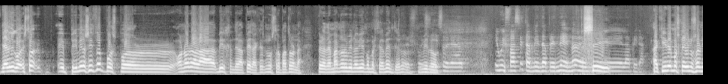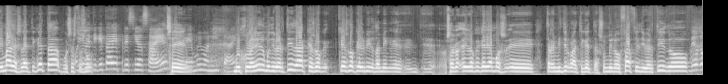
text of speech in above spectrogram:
Ya digo, esto eh, primero se hizo pues por honor a la Virgen de la Pera, que es nuestra patrona, pero además nos vino bien comercialmente, ¿no? Pues vino... sí, y muy fácil también de aprender, ¿no? sí. la pera. Aquí vemos que hay unos animales en la etiqueta, pues esto Oye, la etiqueta es preciosa, ¿eh? Sí. muy bonita, ¿eh? Muy juvenil, muy divertida, que es lo que, es lo que el vino también, eh, eh, o sea, es lo que queríamos transmitir con la etiqueta. Es un vino fácil, divertido. Veo que,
